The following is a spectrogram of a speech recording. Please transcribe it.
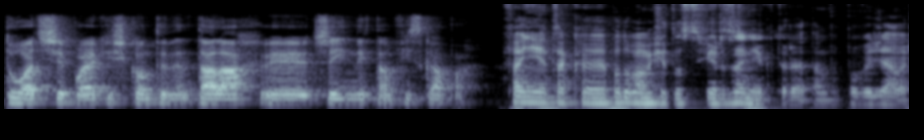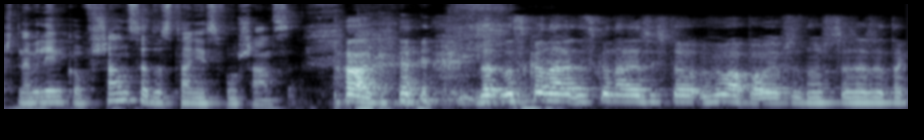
tułać się po jakichś kontynentalach y, czy innych tam fiskapach. Fajnie, tak e, podoba mi się to stwierdzenie, które tam wypowiedziałeś. Na Milenko w szansę dostanie swą szansę. Tak, Do- doskonale, doskonale żeś to wyłapał. Ja przyznam szczerze, że tak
